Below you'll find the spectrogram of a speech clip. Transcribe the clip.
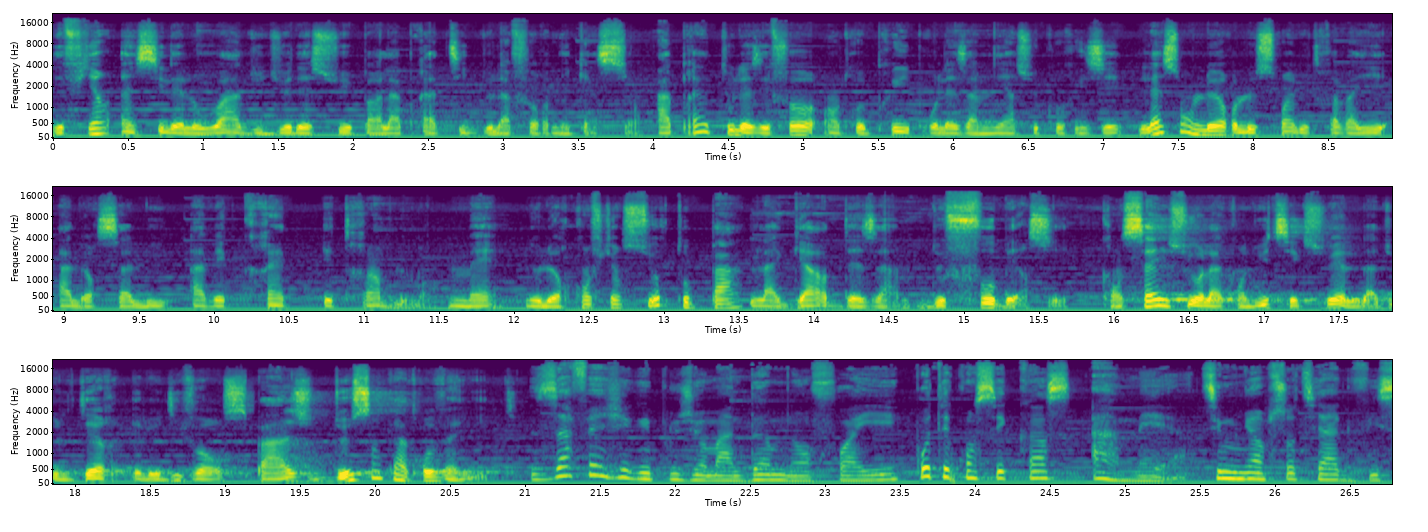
défiant ainsi les lois du Dieu des cieux par la pratique de la fornication. Après tous les efforts entrepris pour les amener à se corriger, laissons-leur le soin de travailler à leur salut avec crainte et tremblement. Mais ne leur confions surtout pas la garde des âmes, de faux bergers. Conseil sur la conduite sexuelle, l'adultère et le divorce, page 288. Zafen jere plizyon madame nan fwaye pote konsekans amer. Ti moun yon ap soti ak vis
